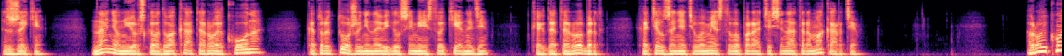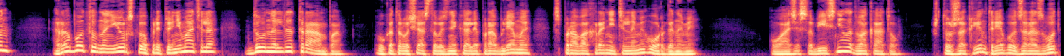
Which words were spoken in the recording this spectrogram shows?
с Джеки. Нанял нью-йоркского адвоката Роя Кона, который тоже ненавидел семейство Кеннеди. Когда-то Роберт хотел занять его место в аппарате сенатора Маккарти. Рой Кон работал на нью-йоркского предпринимателя Дональда Трампа, у которого часто возникали проблемы с правоохранительными органами. Оазис объяснил адвокату, что Жаклин требует за развод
